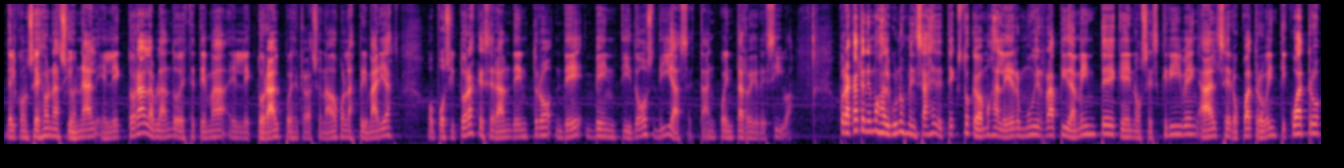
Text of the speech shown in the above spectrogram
del Consejo Nacional Electoral, hablando de este tema electoral, pues relacionado con las primarias opositoras que serán dentro de 22 días. Está en cuenta regresiva. Por acá tenemos algunos mensajes de texto que vamos a leer muy rápidamente que nos escriben al 0424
